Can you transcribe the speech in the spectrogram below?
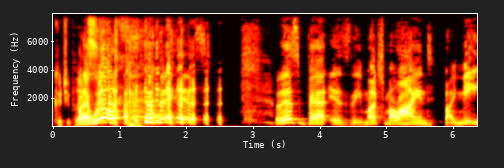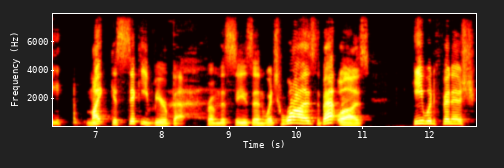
Could you please? But I will. This bet is the much maligned by me, Mike Gesicki beer bet. from this season, which was the bet was he would finish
